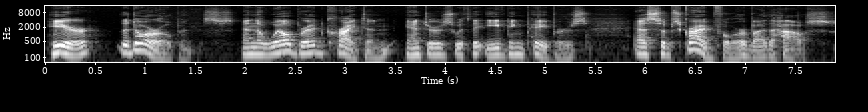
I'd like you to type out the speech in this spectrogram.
Here the door opens, and the well bred Crichton enters with the evening papers, as subscribed for by the house.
